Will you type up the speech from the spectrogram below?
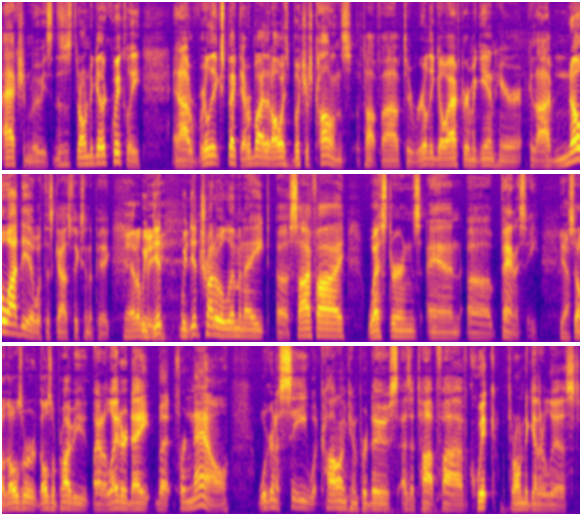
action movies. This is thrown together quickly and I really expect everybody that always butchers Collin's top 5 to really go after him again here cuz I have no idea what this guy's fixing to pick. Yeah, it'll we be- did we did try to eliminate uh, sci-fi, westerns and uh, fantasy. Yeah. So those were those will probably be at a later date, but for now, we're gonna see what Collin can produce as a top five, quick thrown together list,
